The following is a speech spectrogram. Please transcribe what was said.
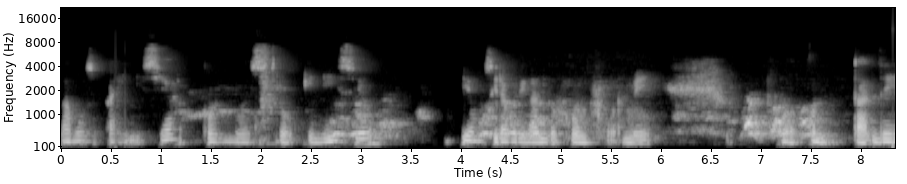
Vamos a iniciar con nuestro inicio y vamos a ir agregando conforme con tal de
